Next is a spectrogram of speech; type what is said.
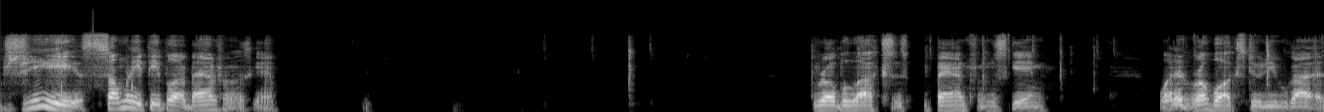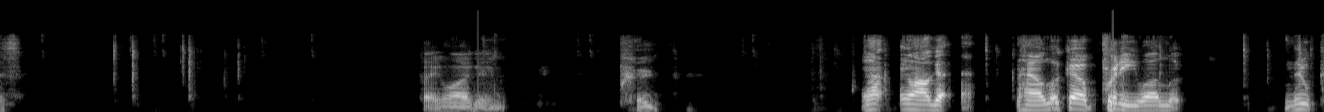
Jeez, so many people are banned from this game. Roblox is banned from this game. What did Roblox do to you guys? Play login. Yeah, you all get now look how pretty you all look. Nuke.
